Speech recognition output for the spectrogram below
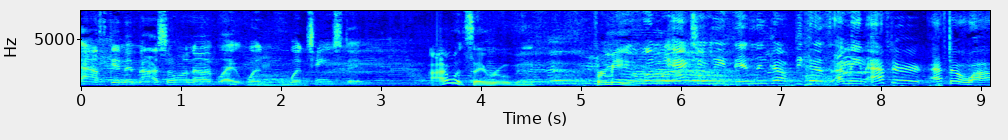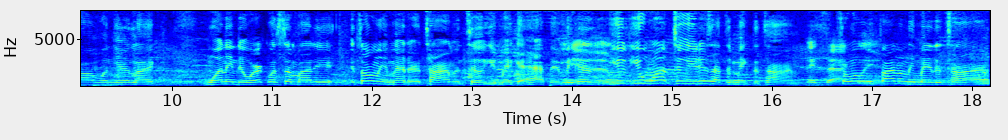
asking and not showing up." Like, what what changed it? I would say Ruben. For me, when we actually did link up because I mean after after a while when you're like wanting to work with somebody it's only a matter of time until you make it happen because Yeah. you, you want to you just have to make the time Exactly. so when we finally made the time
